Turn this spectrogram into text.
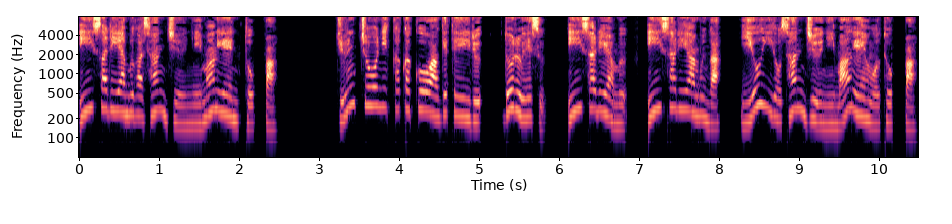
イーサリアムが32万円突破。順調に価格を上げている、ドル S、イーサリアム、イーサリアムが、いよいよ32万円を突破。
